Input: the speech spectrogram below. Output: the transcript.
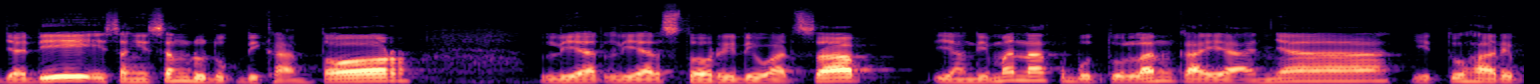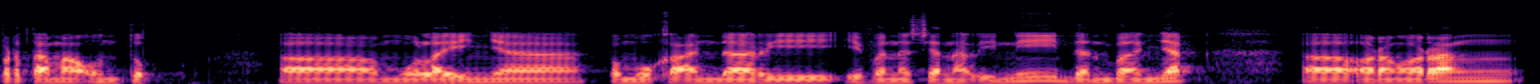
Jadi iseng-iseng duduk di kantor, lihat-lihat story di WhatsApp yang di mana kebetulan kayaknya itu hari pertama untuk uh, mulainya pembukaan dari event nasional ini dan banyak uh, orang-orang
